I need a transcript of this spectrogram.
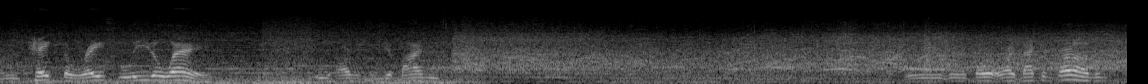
And we take the race lead away. Ooh, Harvick can get by me. Ooh, we're gonna throw it right back in front of him.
